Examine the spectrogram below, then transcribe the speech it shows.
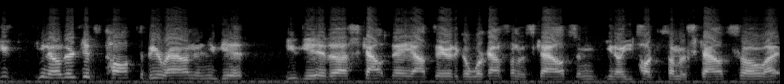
you, you know, there gets talk to be around, and you get, you get a scout day out there to go work out front of the scouts, and you know, you talk to some of the scouts. So I,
